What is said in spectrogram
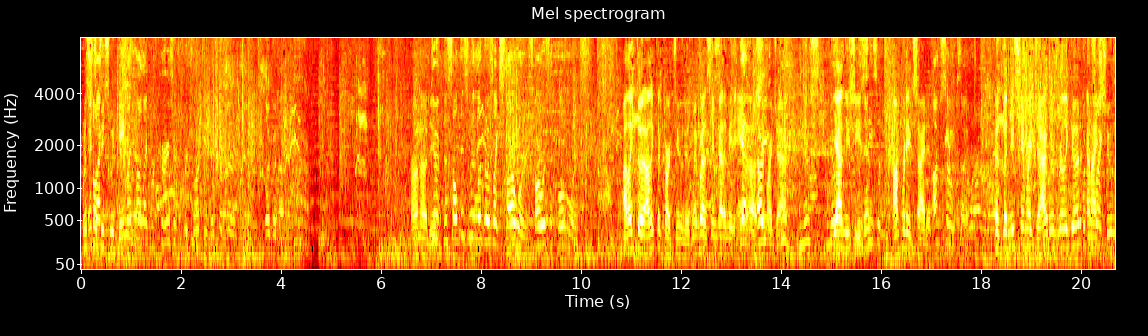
What is It's Salty like, Sweet Gaming? It's like how like recursion for Georgia, they put their logo down there. I don't know, dude. Dude, the Salty Suite logo is like Star Wars. Star Wars: The Clone Wars. I like the I like the cartoon. It was made by the same guy that made An- uh, you- Samurai Jack. Dude, new, new, Yeah, new season. season. I'm pretty excited I'm so excited. because the new Samurai Jack was really good, Because, and I like, assume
